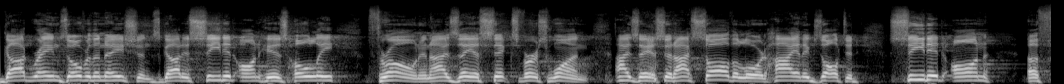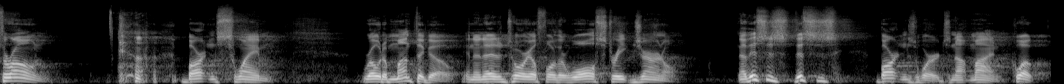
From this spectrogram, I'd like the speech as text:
God reigns over the nations. God is seated on his holy throne. In Isaiah 6, verse 1, Isaiah said, I saw the Lord high and exalted, seated on a throne. Barton Swaim wrote a month ago in an editorial for the Wall Street Journal. Now, this is, this is Barton's words, not mine. Quote,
